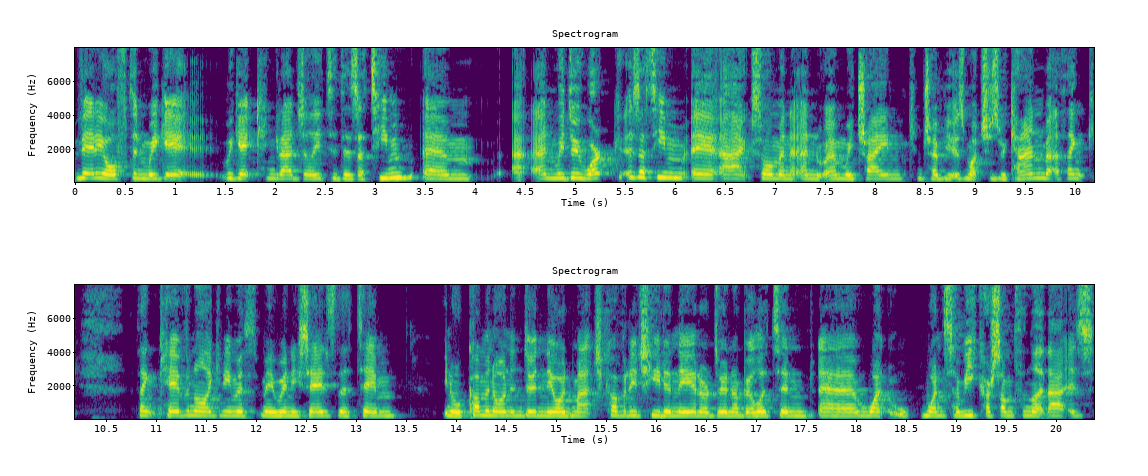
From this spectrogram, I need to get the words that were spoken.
very often we get we get congratulated as a team, um, and we do work as a team uh, at ACSOM and, and, and we try and contribute as much as we can. But I think I think Kevin will agree with me when he says that um, you know coming on and doing the odd match coverage here and there or doing a bulletin uh, one, once a week or something like that is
